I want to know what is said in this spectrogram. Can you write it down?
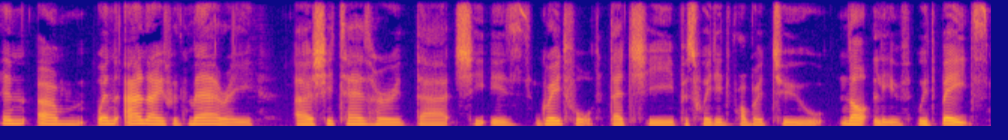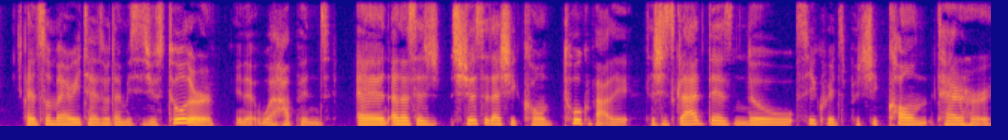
And um, when Anna is with Mary, uh, she tells her that she is grateful that she persuaded Robert to not live with Bates. And so Mary tells her that Mrs. Hughes told her, you know, what happened. And Anna says she just said that she can't talk about it. That she's glad there's no secrets, but she can't tell her.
